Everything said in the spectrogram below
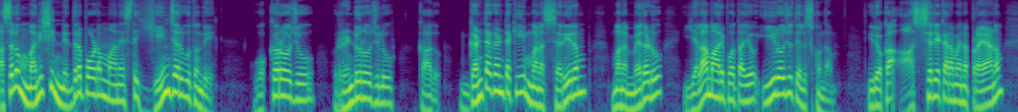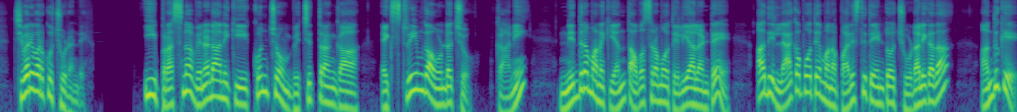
అసలు మనిషి నిద్రపోవడం మానేస్తే ఏం జరుగుతుంది? ఒక్కరోజు రెండు రోజులు కాదు. గంట గంటకి మన శరీరం మన మెదడు ఎలా మారిపోతాయో ఈరోజు తెలుసుకుందాం. ఇదొక ఆశ్చర్యకరమైన ప్రయాణం. చివరి వరకు చూడండి. ఈ ప్రశ్న వినడానికి కొంచెం విచిత్రంగా ఎక్స్ట్రీమ్గా ఉండొచ్చు. కానీ నిద్ర మనకి ఎంత అవసరమో తెలియాలంటే అది లేకపోతే మన పరిస్థితేంటో చూడాలి కదా? అందుకే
